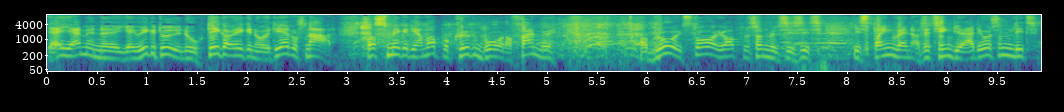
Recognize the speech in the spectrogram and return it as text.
Ja, ja, men øh, jeg er jo ikke død endnu. Det gør ikke noget. Det er du snart. Så smækker de ham op på køkkenbordet og frem med. Og blodet står jo op på sådan et, et, et springvand. Og så tænkte jeg, ja, det var sådan lidt,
